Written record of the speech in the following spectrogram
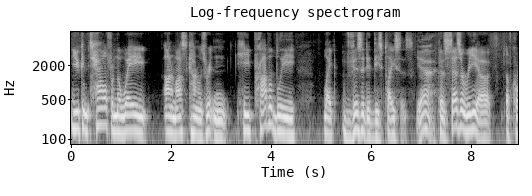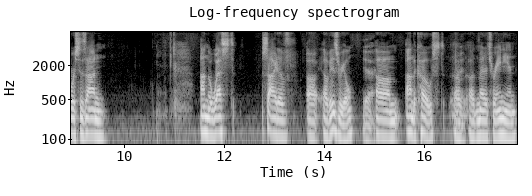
you can tell from the way Onomasticon was written, he probably like visited these places. Yeah, because Caesarea, of course, is on on the west side of uh, of Israel, Yeah. um, on the coast of, Right. of the Mediterranean,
